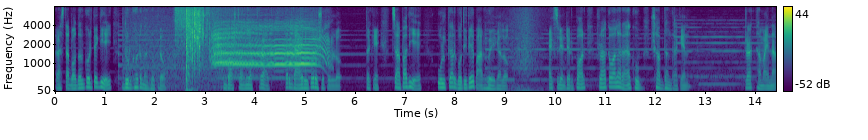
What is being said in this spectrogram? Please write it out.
রাস্তা বদল করতে গিয়েই দুর্ঘটনা ঘটল। দশটনি এক ট্রাক তার গায়ের উপর এসে পড়ল। তাকে চাপা দিয়ে উল্কার গতিতে পার হয়ে গেল। অ্যাক্সিডেন্টের পর ট্রাকওয়ালারা খুব সাবধান থাকেন। ট্রাক থামায় না।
